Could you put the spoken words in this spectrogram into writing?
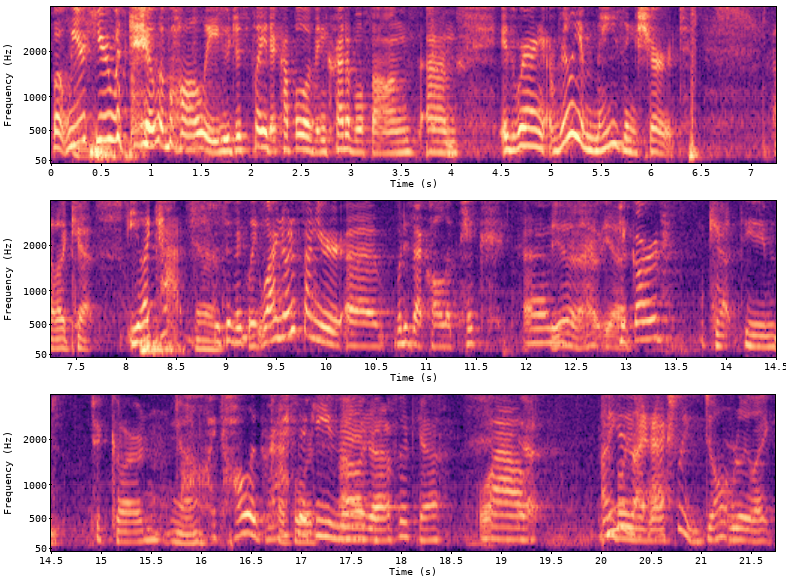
But we are here with Caleb Hawley, who just played a couple of incredible songs. Um, is wearing a really amazing shirt. I like cats. You like cats Yeah. specifically. Well, I noticed on your uh, what is that called? A pick. Um, Yeah, yeah. Pick guard. Cat themed pick guard. You know, Oh, it's holographic it's even. holographic. Yeah. Wow. Yeah. The thing is, I actually don't really like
